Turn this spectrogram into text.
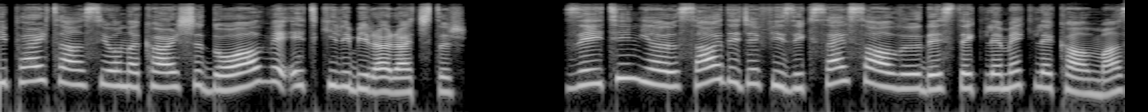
hipertansiyona karşı doğal ve etkili bir araçtır. Zeytinyağı sadece fiziksel sağlığı desteklemekle kalmaz,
